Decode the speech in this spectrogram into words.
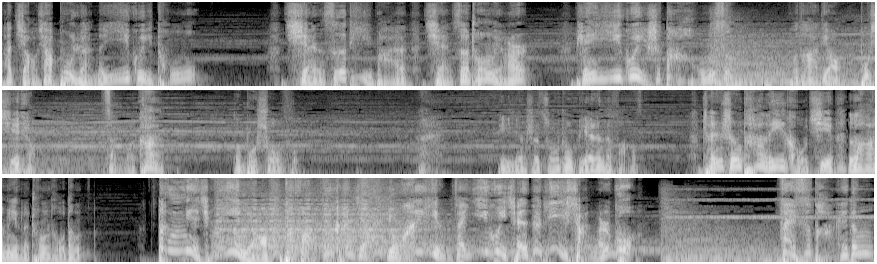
他脚下不远的衣柜突兀，浅色地板、浅色窗帘偏衣柜是大红色，不搭调、不协调，怎么看都不舒服。哎，毕竟是租住别人的房子。陈生叹了一口气，拉灭了床头灯。灯灭前一秒，他仿佛看见有黑影在衣柜前一闪而过。再次打开灯，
